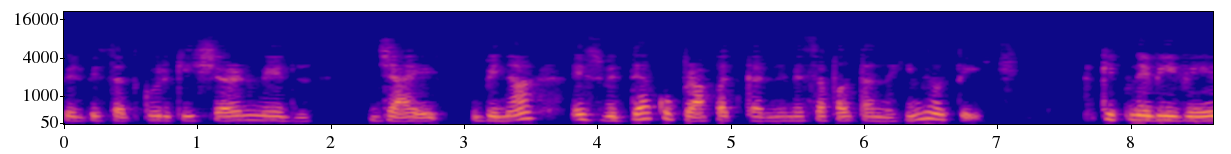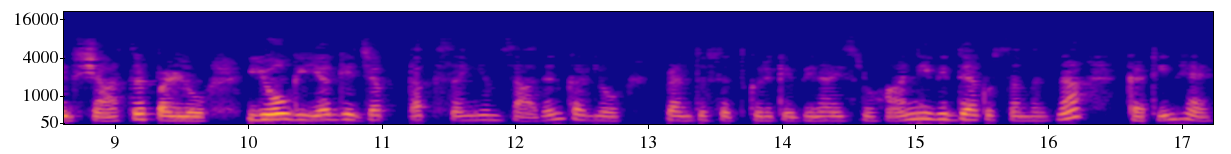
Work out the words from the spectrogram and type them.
फिर भी सदगुरु की शरण में जाए बिना इस विद्या को प्राप्त करने में सफलता नहीं मिलती। कितने भी वेद शास्त्र पढ़ लो, योग यज्ञ जब तप संयम साधन कर लो, परंतु सतगुरु के बिना इस रूहानी विद्या को समझना कठिन है।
